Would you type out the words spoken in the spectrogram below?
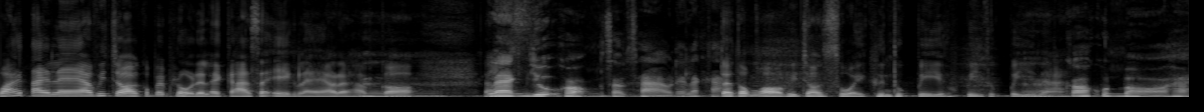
ว้ายตายแล้วพี่จอยก็ไปโผล่ในรายการซะเองแล้วนะครับ ก็เออ แรงยุของสาวๆนี่แหละค่ะแต่ต้องบอกว่าพี่จอยสวยขึ้นทุกปี ทุกปีทุกปีนะ ก็คุณหมอค่ะ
